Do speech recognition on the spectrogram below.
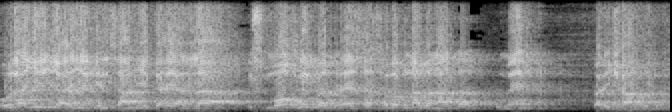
ہونا یہ چاہیے کہ انسان یہ کہے، اللہ اس موقع پر ایسا سبب نہ بناتا تو میں پریشان ہو جاؤں۔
